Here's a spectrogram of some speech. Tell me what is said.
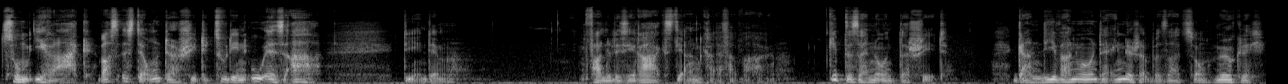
zum Irak? Was ist der Unterschied zu den USA, die in dem Falle des Iraks die Angreifer waren? Gibt es einen Unterschied? Gandhi war nur unter englischer Besatzung möglich,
